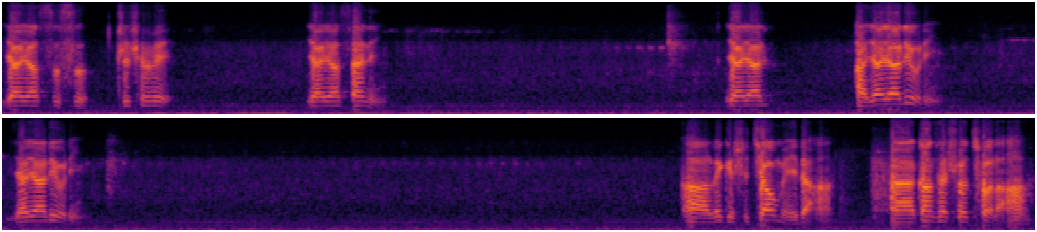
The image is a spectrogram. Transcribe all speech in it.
幺幺四四，支撑位幺幺三零。幺幺啊幺幺六零。幺幺六零。啊，那个是焦煤的啊。啊，刚才说错了啊，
